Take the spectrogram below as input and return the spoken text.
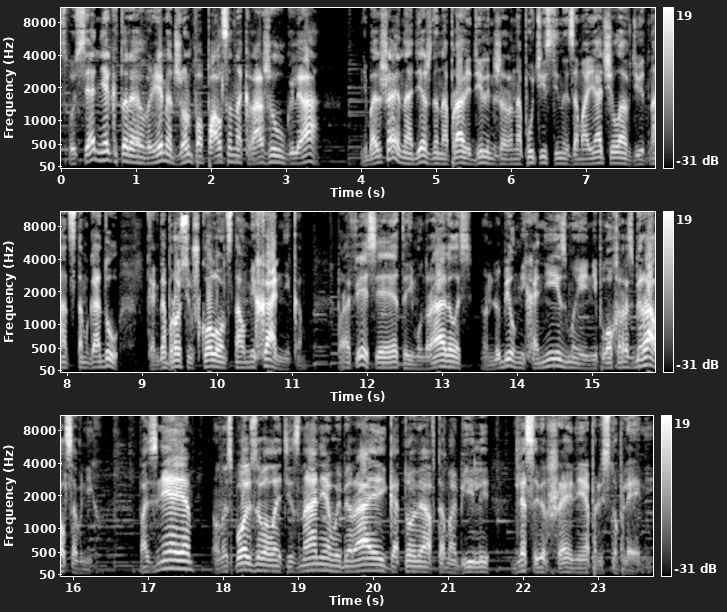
Спустя некоторое время Джон попался на краже угля – Небольшая надежда направить Диллинджера на путь истины замаячила в девятнадцатом году, когда, бросив школу, он стал механиком. Профессия эта ему нравилась, он любил механизмы и неплохо разбирался в них. Позднее он использовал эти знания, выбирая и готовя автомобили для совершения преступлений.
